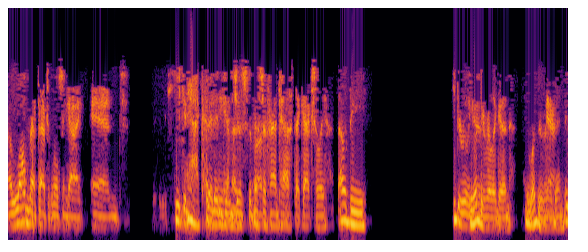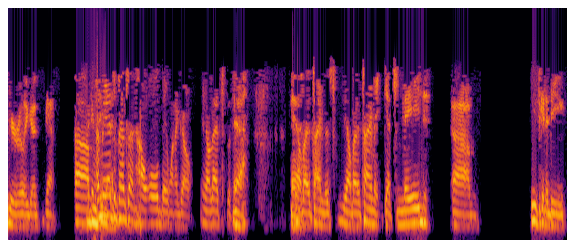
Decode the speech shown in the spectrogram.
I love that Patrick Wilson guy, and he could Yeah, I fit into him just about. Mr. Fantastic. Actually, that would be He'd be really he good. would be really good. He would be really yeah, good. he'd be really good. Yeah. Um, can I mean, that. it depends on how old they want to go. You know, that's the thing. Yeah. You know, by the time this, you know, by the time it gets made, um, he's going to be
